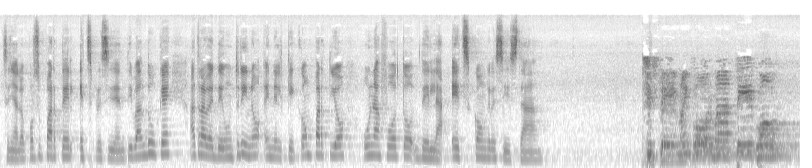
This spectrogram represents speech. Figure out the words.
señaló por su parte el expresidente Iván Duque a través de un trino en el que compartió una foto de la excongresista. Sistema informativo.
